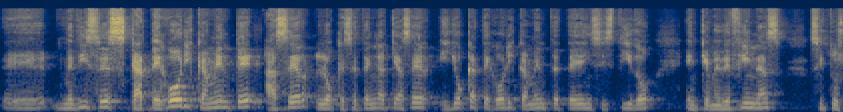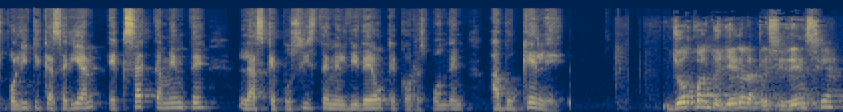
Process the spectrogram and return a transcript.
eh, me dices categóricamente hacer lo que se tenga que hacer y yo categóricamente te he insistido en que me definas si tus políticas serían exactamente las que pusiste en el video que corresponden a Bukele. Yo cuando llegue a la presidencia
